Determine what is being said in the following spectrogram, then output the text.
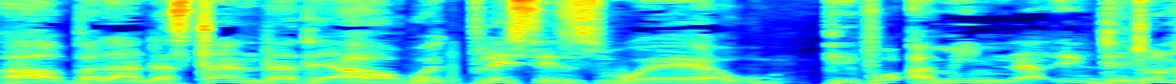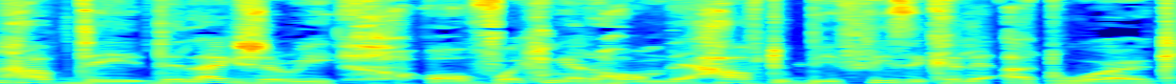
uh, but I understand that there are workplaces where people, I mean, they don't have the, the luxury of working at home. They have to be physically at work.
